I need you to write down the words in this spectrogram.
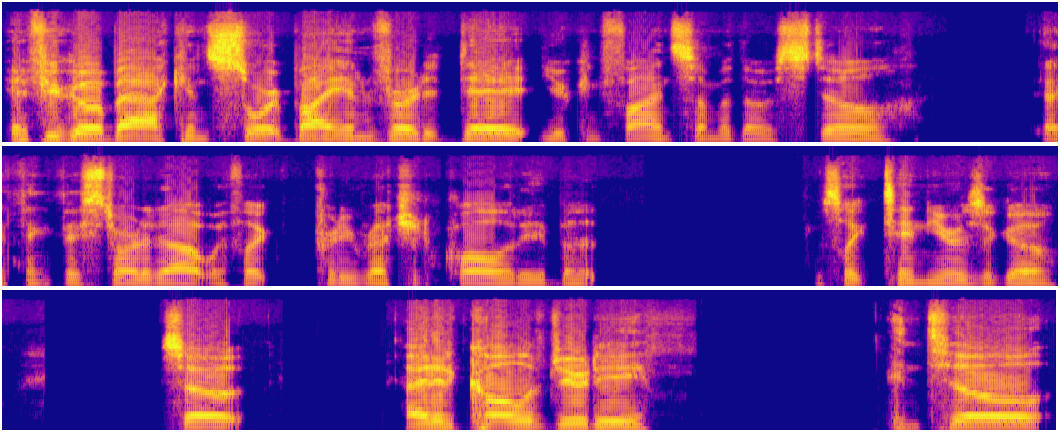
if you go back and sort by inverted date, you can find some of those still. I think they started out with like pretty wretched quality, but it's like 10 years ago. So I did Call of Duty until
